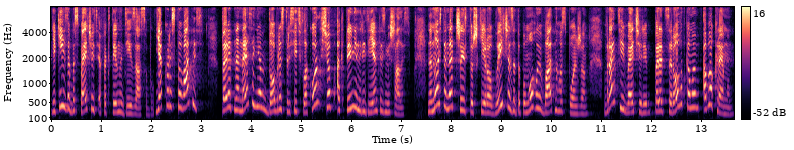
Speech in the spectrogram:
які забезпечують ефективну дію засобу. Як користуватись? Перед нанесенням добре струсіть флакон, щоб активні інгредієнти змішались. Наносьте на чисту шкіру обличчя за допомогою ватного спонжа. Вранці й ввечері перед сироватками або кремом.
